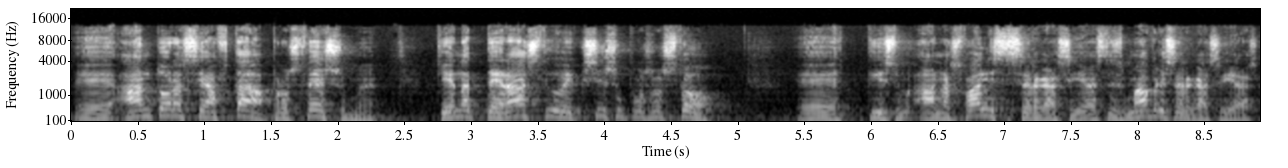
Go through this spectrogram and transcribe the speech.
Ε, αν τώρα σε αυτά προσθέσουμε και ένα τεράστιο εξίσου ποσοστό ε, της ανασφάλιστης εργασίας, της μαύρης εργασίας,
